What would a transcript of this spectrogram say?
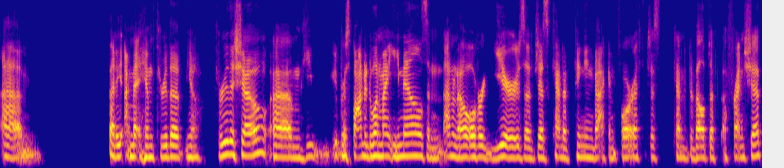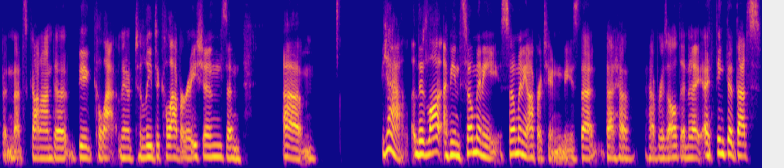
Um, but I met him through the you know through the show. Um, he responded to one of my emails, and I don't know, over years of just kind of pinging back and forth, just kind of developed a, a friendship, and that's gone on to be collab, you know, to lead to collaborations, and um, yeah, there's a lot. I mean, so many, so many opportunities that that have have resulted, and I, I think that that's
